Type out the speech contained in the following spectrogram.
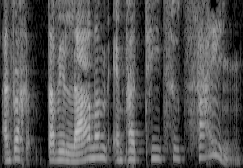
Einfach, da wir lernen, Empathie zu zeigen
